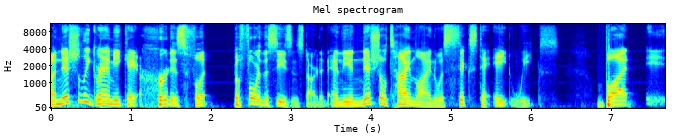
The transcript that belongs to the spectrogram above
initially, Graham Ike hurt his foot before the season started, and the initial timeline was six to eight weeks. But eh,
